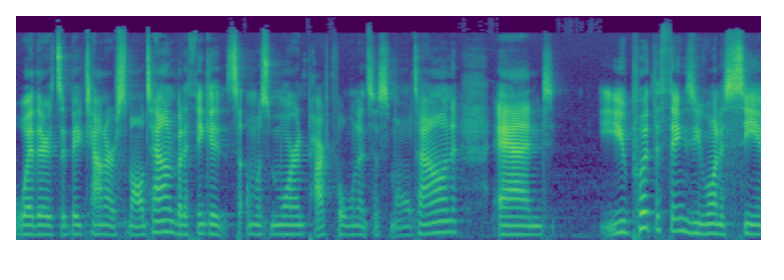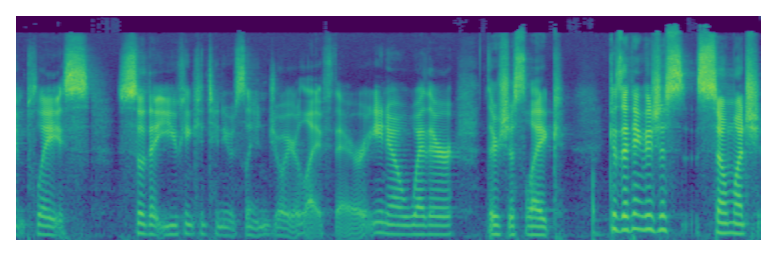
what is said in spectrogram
whether it's a big town or a small town. But I think it's almost more impactful when it's a small town and you put the things you want to see in place so that you can continuously enjoy your life there. You know, whether there's just like, because I think there's just so much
